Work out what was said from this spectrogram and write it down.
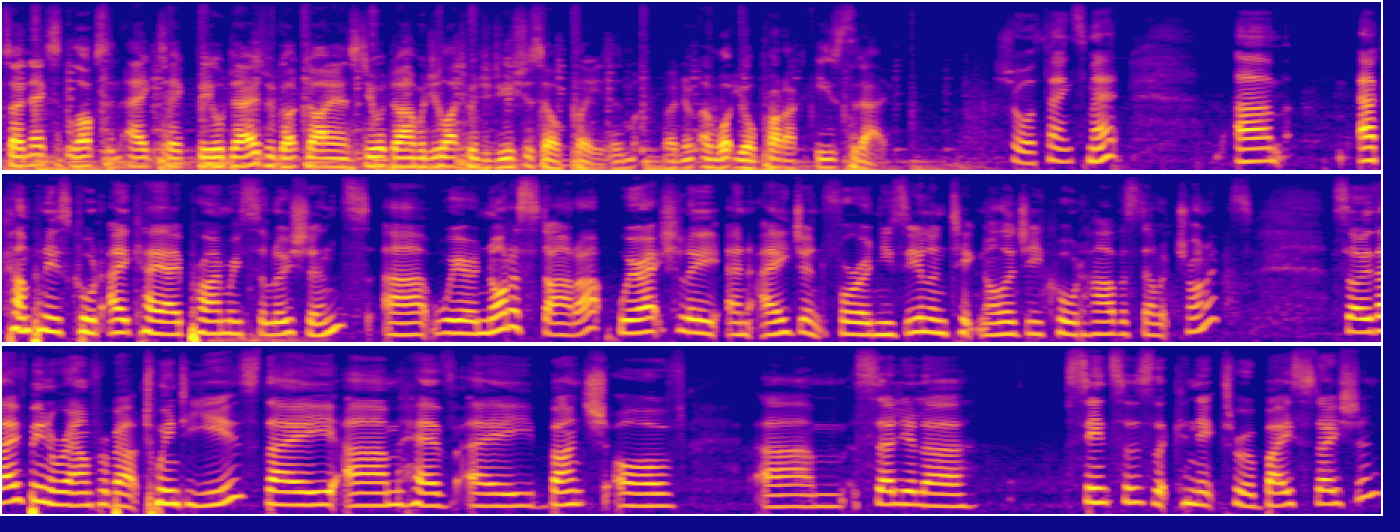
So next, Loxton Ag Tech Field Days, we've got Diane Stewart. Diane, would you like to introduce yourself, please, and, and what your product is today? Sure, thanks, Matt. Um, our company is called AKA Primary Solutions. Uh, we're not a startup, we're actually an agent for a New Zealand technology called Harvest Electronics. So they've been around for about 20 years. They um, have a bunch of um, cellular sensors that connect through a base station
